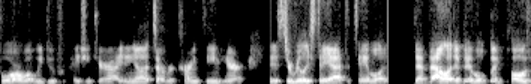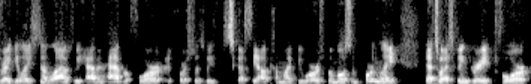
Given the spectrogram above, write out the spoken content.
for what we do for patient care. I, you know, that's our recurring theme here is to really stay at the table that valid it will impose regulations on labs we haven't had before. Of course, as we discussed, the outcome might be worse, but most importantly, that's why it's been great for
